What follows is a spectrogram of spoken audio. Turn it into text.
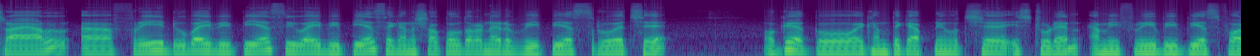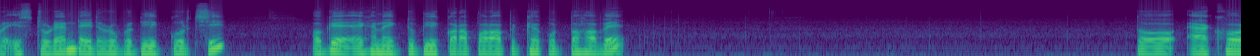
trial free Dubai VPS UI VPS এখানে সকল ধরনের বিপিএস রয়েছে। ওকে তো এখান থেকে আপনি হচ্ছে স্টুডেন্ট আমি ফ্রি বিপিএস ফর স্টুডেন্ট এটার উপর ক্লিক করছি। ওকে এখানে একটু ক্লিক করার পর অপেক্ষা করতে হবে। তো এখন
